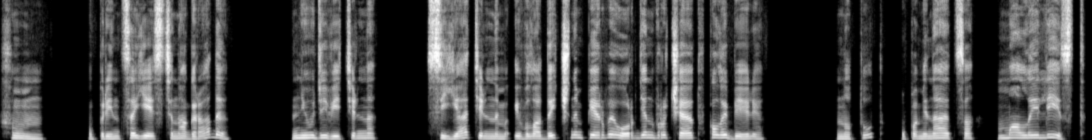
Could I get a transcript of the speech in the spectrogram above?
Хм, у принца есть награды? Неудивительно. Сиятельным и владычным первый орден вручают в колыбели. Но тут упоминается малый лист,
